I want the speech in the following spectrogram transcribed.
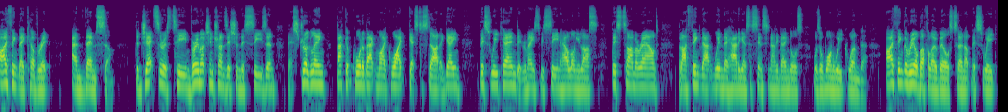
I think they cover it and then some. The Jets are a team very much in transition this season. They're struggling. Backup quarterback Mike White gets to start again this weekend. It remains to be seen how long he lasts this time around. But I think that win they had against the Cincinnati Bengals was a one week wonder. I think the real Buffalo Bills turn up this week.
